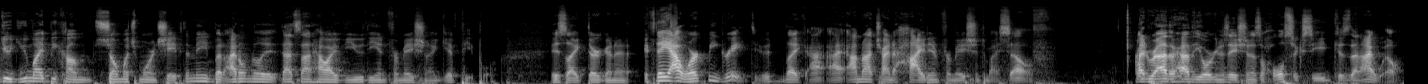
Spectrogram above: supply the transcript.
dude. You might become so much more in shape than me, but I don't really. That's not how I view the information I give people. Is like they're gonna if they outwork me, great, dude. Like I, I I'm not trying to hide information to myself. I'd rather have the organization as a whole succeed because then I will.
